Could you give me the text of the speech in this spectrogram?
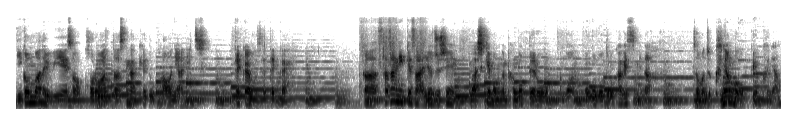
이것만을 위해서 걸어왔다 생각해도 과언이 아니지. 때깔 보세요, 때깔. 아까 사장님께서 알려주신 맛있게 먹는 방법대로 한번 먹어보도록 하겠습니다. 저 먼저 그냥 먹어볼게요, 그냥.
